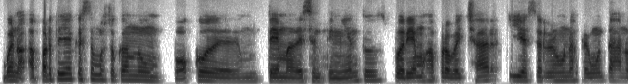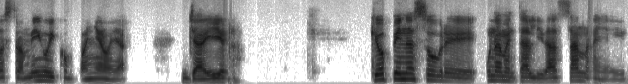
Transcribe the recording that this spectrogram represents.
bueno, aparte ya que estamos tocando un poco de un tema de sentimientos, podríamos aprovechar y hacerle unas preguntas a nuestro amigo y compañero Jair. ¿Qué opinas sobre una mentalidad sana, Yair?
